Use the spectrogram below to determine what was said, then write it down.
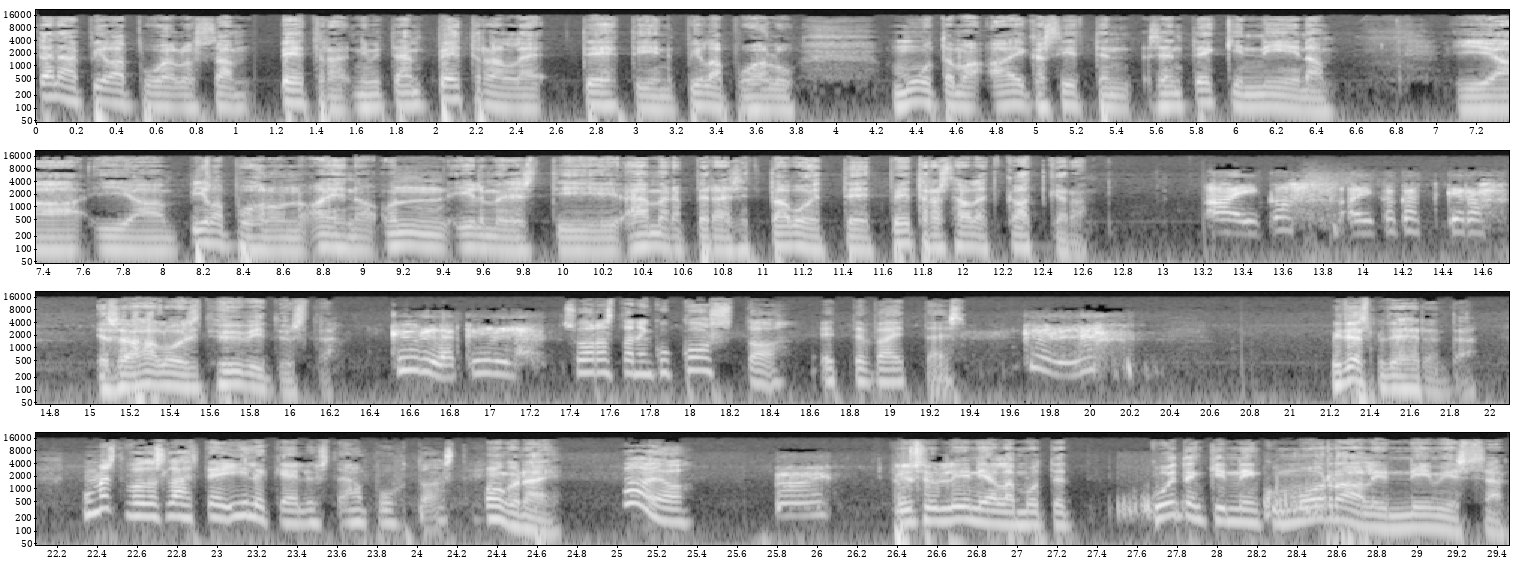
Tänään pilapuhelussa Petra, nimittäin Petralle tehtiin pilapuhelu muutama aika sitten, sen teki Niina. Ja, ja pilapuhelun aiheena on ilmeisesti hämäräperäiset tavoitteet. Petra, sä olet katkera. Aika, aika katkera. Ja sä haluaisit hyvitystä. Kyllä, kyllä, Suorastaan niin kuin kostaa, ette väittäisi. kyllä. Mites me tehdään tää? Mun mielestä voitaisiin lähteä ilkeilystä ihan puhtaasti. Onko näin? Joo, joo. Noin. Pysy linjalla, mutta kuitenkin niin kuin moraalin nimissä.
